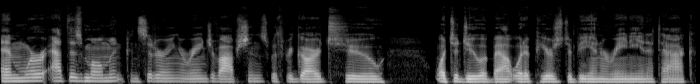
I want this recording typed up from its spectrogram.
And we're at this moment considering a range of options with regard to what to do about what appears to be an Iranian attack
